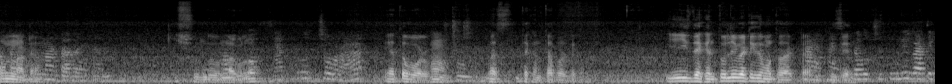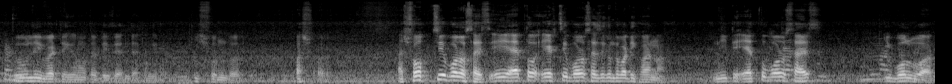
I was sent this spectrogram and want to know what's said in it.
ওড়নাটা। কি সুন্দর ওনাগুলো এত বড় হ্যাঁ হুম। বাস দেখেন তারপর দেখেন। এই দেখেন তুলি বাটিকের মতো একটা হ্যাঁ, হ্যাঁ, ডিজাইন তুলি বাটিকার মতো। ডিজাইন দেখেন কি সুন্দর। পাঁচশো টাকা আর সবচেয়ে বড় সাইজ এই এত এর চেয়ে বড় সাইজে কিন্তু বাটিক হয় না। নিতে এত বড় সাইজ কি বলব আর?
